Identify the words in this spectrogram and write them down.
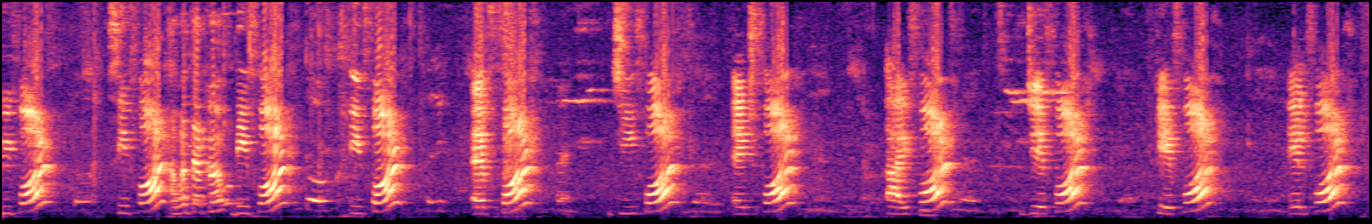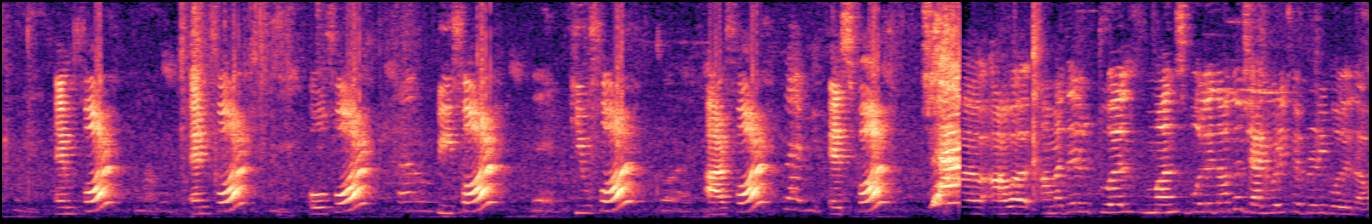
B for C for আবার দেখাও D for E for F for G for H for I for J for K for L for M for N for O for P for Q for R for S for আমাদের টুয়েলভ মান্থস বলে দাও তো জানুয়ারি ফেব্রুয়ারি বলে দাও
